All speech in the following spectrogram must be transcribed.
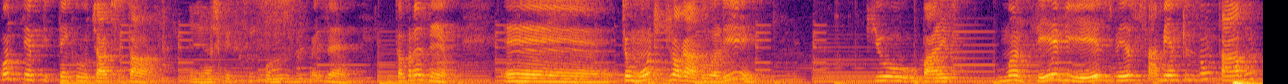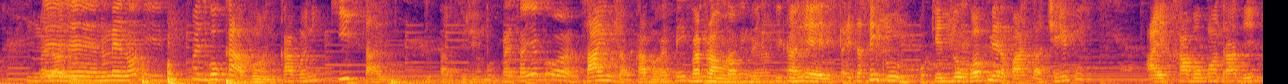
Quanto tempo que tem que o Thiago Silva tá lá? É, acho que é 5 anos, né? Pois é. Então, por exemplo, é, tem um monte de jogador ali que o, o Paris manteve eles mesmo sabendo que eles não estavam No nível. é, no menor nível. Mas igual o Cavani. O Cavani quis sair do Paris Saint-Germain. Vai sair agora. Saiu já, o Vai Cavani. bem Vai pra onde? Benfica, Ah, né? É, ele, ele tá sem clube, porque ele jogou a primeira parte da Champions, aí acabou o contrato dele.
